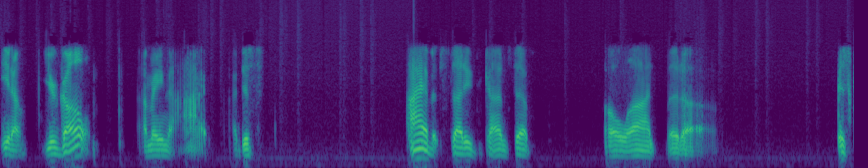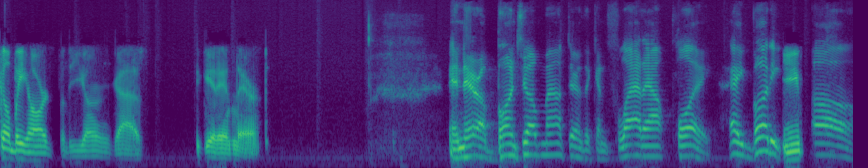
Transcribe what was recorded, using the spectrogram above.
you know you're gone. I mean, I I just I haven't studied the concept a lot, but uh, it's going to be hard for the younger guys to get in there. And there are a bunch of them out there that can flat out play. Hey, buddy, uh,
